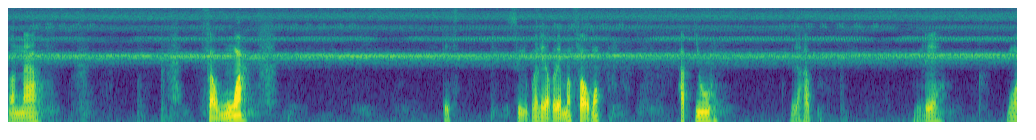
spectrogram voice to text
นอนนาเฝ้างัวไปสื่อเพื่อเรียก็เลยมาเฝ้ามาพักอยู่นี่แหละครับดูแลงัว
